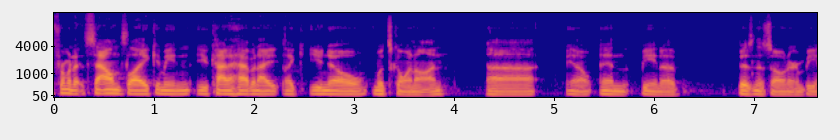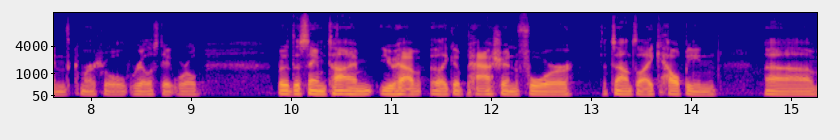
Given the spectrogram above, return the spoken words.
from what it sounds like i mean you kind of have an i like you know what's going on uh you know and being a business owner and being in the commercial real estate world but at the same time you have like a passion for it sounds like helping uh,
